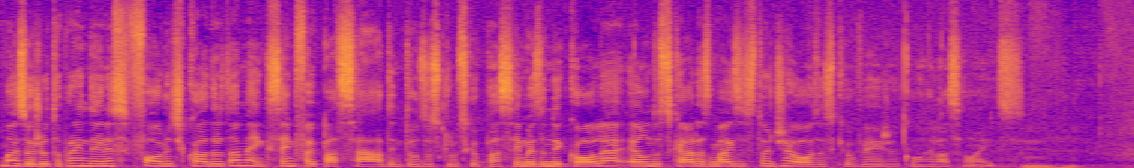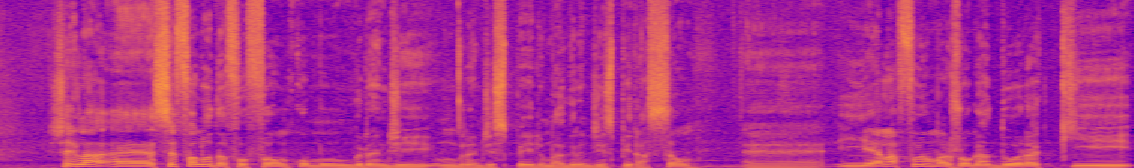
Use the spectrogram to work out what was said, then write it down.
Mas hoje eu estou aprendendo esse fora de quadra também, que sempre foi passado em todos os clubes que eu passei, mas o Nicola é um dos caras mais estudiosos que eu vejo com relação a isso. Sheila, eh, você falou da Fofão como um grande, um grande espelho, uma grande inspiração. eh, e ela foi uma jogadora que,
